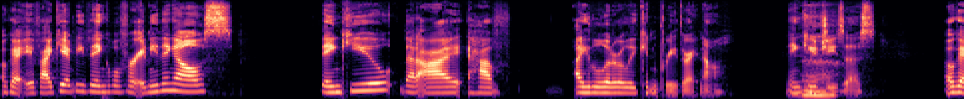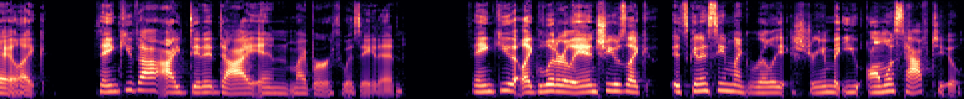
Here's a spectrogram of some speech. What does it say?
okay if i can't be thankful for anything else thank you that i have i literally can breathe right now. Thank you jesus. Okay like thank you that i didn't die and my birth was aiden. Thank you that like literally and she was like it's gonna seem like really extreme but you almost have to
